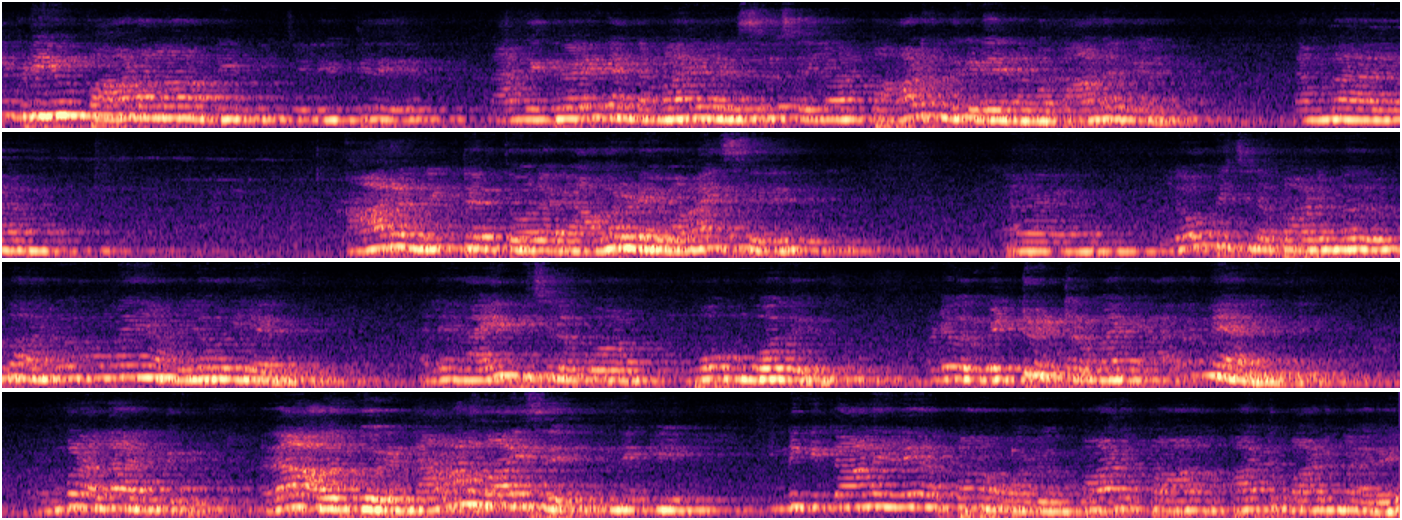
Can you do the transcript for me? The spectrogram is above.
இப்படியும் பாடலாம் அப்படி இப்படின்னு சொல்லிட்டு நாங்கள் இது வரைக்கும் அந்த மாதிரி ரிசர்ச் எல்லாம் பாடுறது கிடையாது. நம்ம பாடல்கள். நம்ம ஆரம் விக்டர் தோழர் அவருடைய வாய்ஸு லோ பிச்சில் பாடும்போது ரொம்ப அருமையாக மெலோடியாக இருக்கு. அதே ஹை பிச்சில் போ போகும்போது அப்படியே ஒரு வெட்டு வெட்டுற மாதிரி அருமையாக இருக்குது ரொம்ப நல்லா இருக்குது. அதான் அவருக்கு ஒரு நாலு வாய்ஸ். இன்னைக்கு இன்னைக்கு காலையிலே அப்பா ஒரு பாட பா பாட்டு பாடினாரு.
